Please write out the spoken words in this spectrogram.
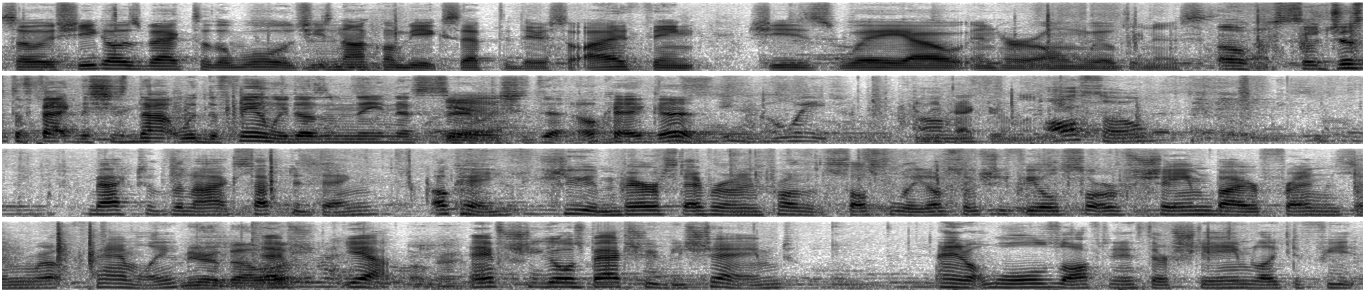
So if she goes back to the wolves, she's not going to be accepted there. So I think she's way out in her own wilderness. Oh, so just the fact that she's not with the family doesn't mean necessarily Yeah. she's dead. Okay, good. Oh, wait. Um, factor in that? also, back to the not accepted thing. Okay, she embarrassed everyone in front of the Sausalito, so she feels sort of shamed by her friends and family. Mirabella? If, yeah. And if she goes back, she'd be shamed. And wolves often, if they're shamed, like defeat,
